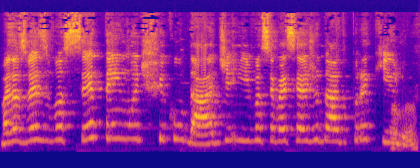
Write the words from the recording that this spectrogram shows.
mas às vezes você tem uma dificuldade e você vai ser ajudado por aquilo. Uhum.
